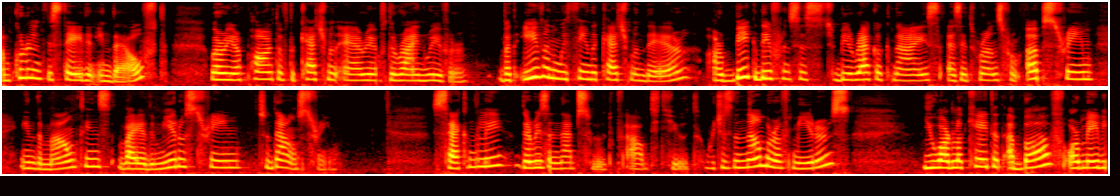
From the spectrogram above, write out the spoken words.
I'm currently staying in Delft, where we are part of the catchment area of the Rhine River. But even within the catchment there are big differences to be recognized as it runs from upstream in the mountains via the midstream to downstream. Secondly, there is an absolute altitude, which is the number of meters you are located above or maybe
